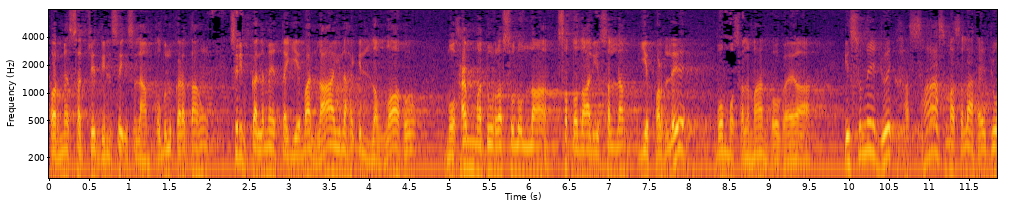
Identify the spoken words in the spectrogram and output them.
اور میں سچے دل سے اسلام قبول کرتا ہوں۔ صرف کلم طیبہ، لا الہ الا اللہ ہو محمد رسول اللہ صلی اللہ علیہ وسلم، یہ پڑھ لے، وہ مسلمان ہو گیا۔ اس میں جو ایک حساس مسئلہ ہے جو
